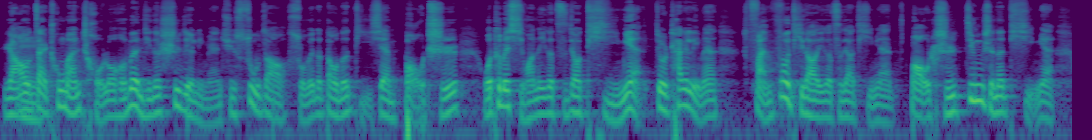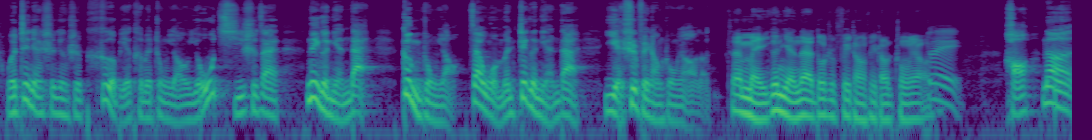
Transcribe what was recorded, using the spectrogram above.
然后在充满丑陋和问题的世界里面去塑造所谓的道德底线，保持我特别喜欢的一个词叫体面，就是它这里面反复提到一个词叫体面，保持精神的体面。我觉得这件事情是特别特别重要，尤其是在那个年代更重要，在我们这个年代也是非常重要的，在每一个年代都是非常非常重要的。对。好，那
